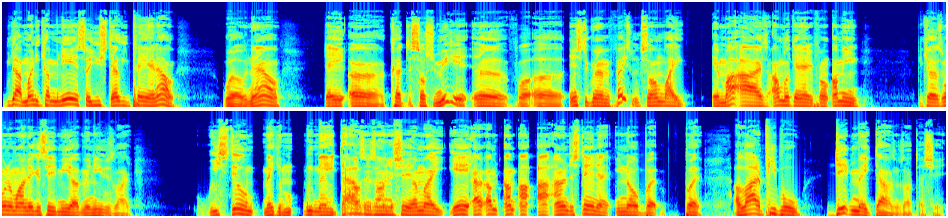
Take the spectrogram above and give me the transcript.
you got money coming in, so you steadily paying out. Well, now they uh cut the social media uh for uh Instagram and Facebook. So I'm like, in my eyes, I'm looking at it from. I mean, because one of my niggas hit me up and he was like, "We still making, we made thousands on this shit." I'm like, "Yeah, I, I'm, I'm, I, I understand that, you know, but, but a lot of people didn't make thousands off that shit,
